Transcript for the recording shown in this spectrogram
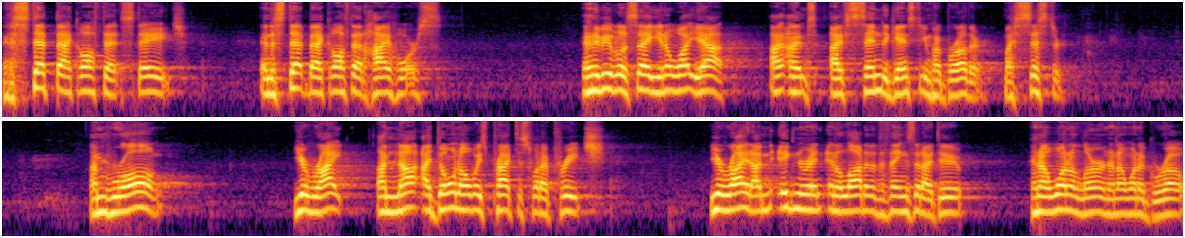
and to step back off that stage and to step back off that high horse and to be able to say, you know what, yeah, I, am I've sinned against you, my brother, my sister. I'm wrong. You're right. I'm not, I don't always practice what I preach. You're right. I'm ignorant in a lot of the things that I do. And I want to learn and I want to grow.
